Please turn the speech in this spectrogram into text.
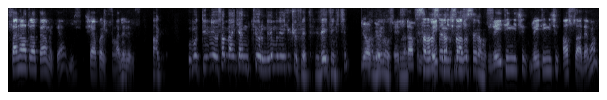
sen rahat rahat devam et ya. Biz şey yaparız Tamam. hallederiz. Umut dinliyorsan ben kendim tutuyorum dedim. Bu dedi ki küfret. Rating için. Yok Haberin yok olsun. estağfurullah. Sana da, rating, selam, için sana da selam olsun. rating için rating için asla demem.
